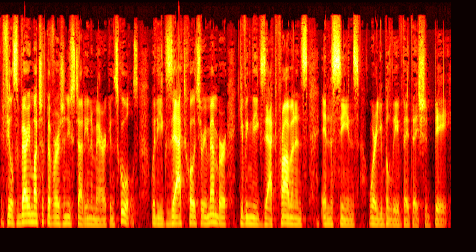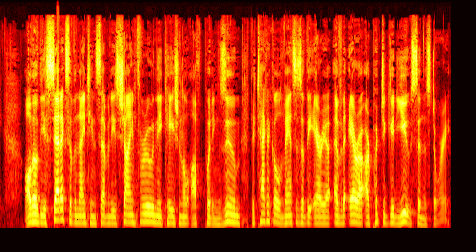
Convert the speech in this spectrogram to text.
It feels very much like the version you study in American schools, with the exact quotes you remember giving the exact prominence in the scenes where you believe that they should be. Although the aesthetics of the 1970s shine through in the occasional off-putting zoom, the technical advances of the area of the era are put to good use in the story.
